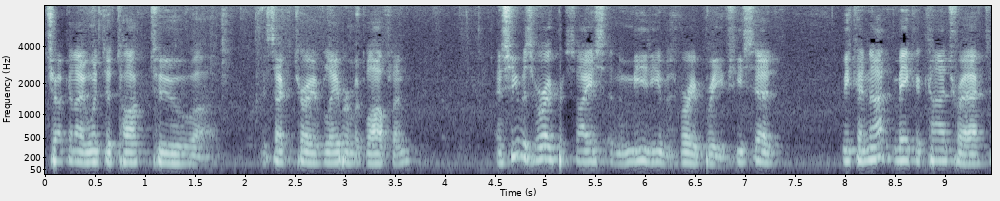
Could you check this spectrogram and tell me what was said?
Chuck and I went to talk to uh, the Secretary of Labor, McLaughlin, and she was very precise, and the meeting was very brief. She said, we cannot make a contract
